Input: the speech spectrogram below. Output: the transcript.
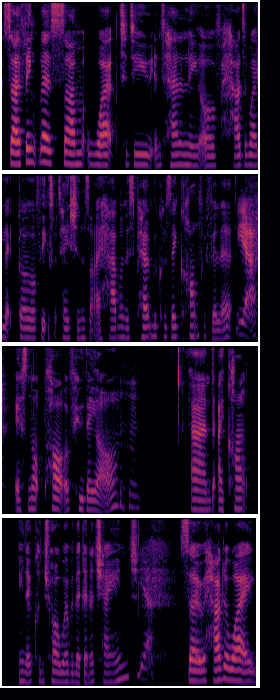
So I think there's some work to do internally of how do I let go of the expectations that I have on this parent because they can't fulfill it. Yeah. It's not part of who they are. Mm-hmm. And I can't, you know, control whether they're going to change. Yeah. So how do I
